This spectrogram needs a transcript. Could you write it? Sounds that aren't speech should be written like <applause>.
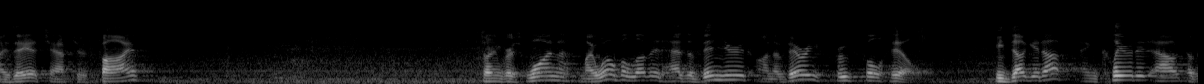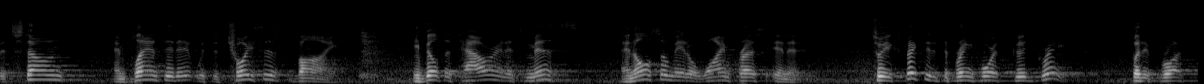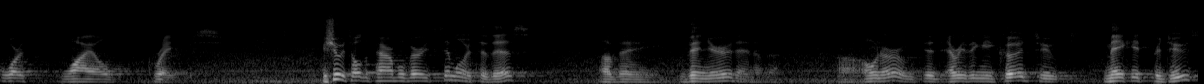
Isaiah chapter 5. Starting verse 1 My well beloved has a vineyard on a very fruitful hill. He dug it up and cleared it out of its stones and planted it with the choicest vine. He built a tower in its midst and also made a winepress in it. So he expected it to bring forth good grapes, but it brought forth wild grapes. Yeshua told a parable very similar to this of a vineyard and of an uh, owner who did everything he could to make it produce.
